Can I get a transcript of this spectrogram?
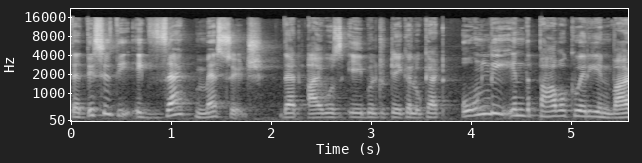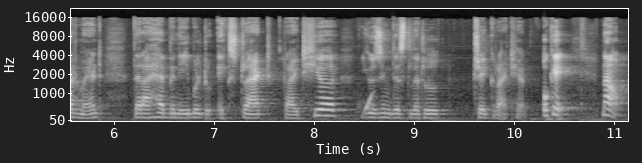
that this is the exact message that I was able to take a look at only in the Power Query environment that I have been able to extract right here using this little trick right here. Okay, now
